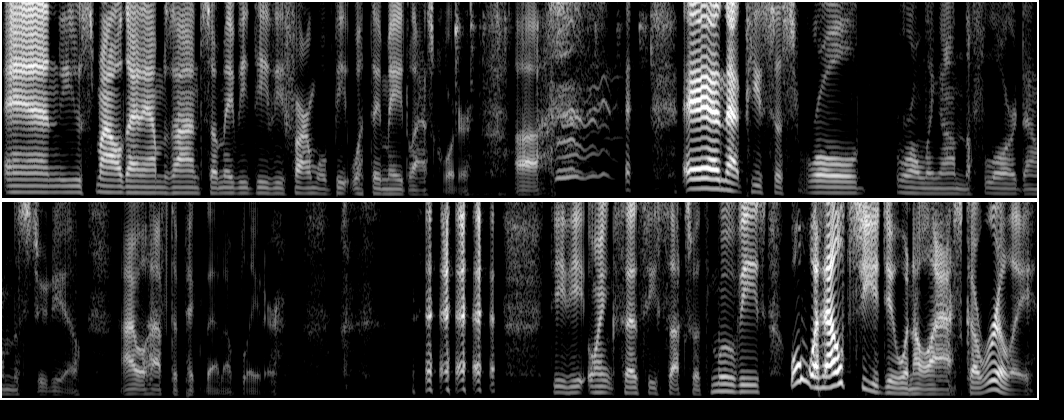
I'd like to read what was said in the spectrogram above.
And you smiled at Amazon, so maybe DV Farm will beat what they made last quarter. Uh, and that piece just rolled rolling on the floor down the studio. I will have to pick that up later. DV Oink says he sucks with movies. Well, what else do you do in Alaska, really?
